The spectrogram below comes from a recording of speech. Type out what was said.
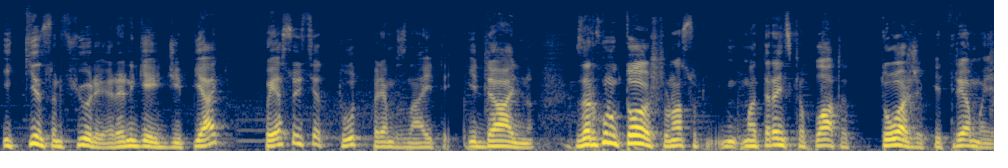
І Kingston Fury Renegade G5 вписується тут, прям знаєте, ідеально. За рахунок того, що у нас тут материнська плата теж підтримує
